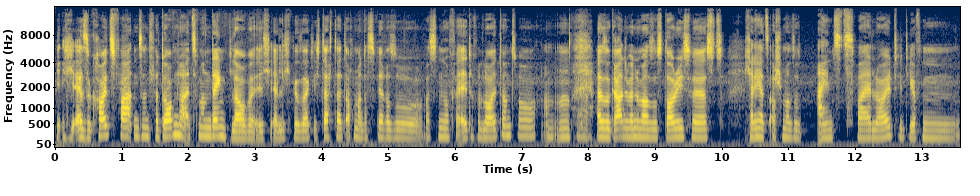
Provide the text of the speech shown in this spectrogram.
Ich, also Kreuzfahrten sind verdorbener, als man denkt, glaube ich, ehrlich gesagt. Ich dachte halt auch mal, das wäre so was nur für ältere Leute und so. Mhm. Also gerade wenn du mal so Stories hörst. Ich hatte jetzt auch schon mal so eins, zwei Leute, die auf einem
